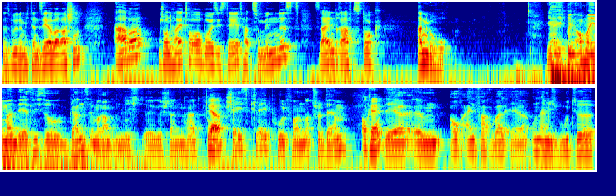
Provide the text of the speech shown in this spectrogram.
Das würde mich dann sehr überraschen. Aber John Hightower, Boise State, hat zumindest seinen Draftstock angehoben. Ja, ich bringe auch mal jemanden, der jetzt nicht so ganz im Rampenlicht äh, gestanden hat. Ja. Chase Claypool von Notre Dame. Okay. Der ähm, auch einfach, weil er unheimlich gute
